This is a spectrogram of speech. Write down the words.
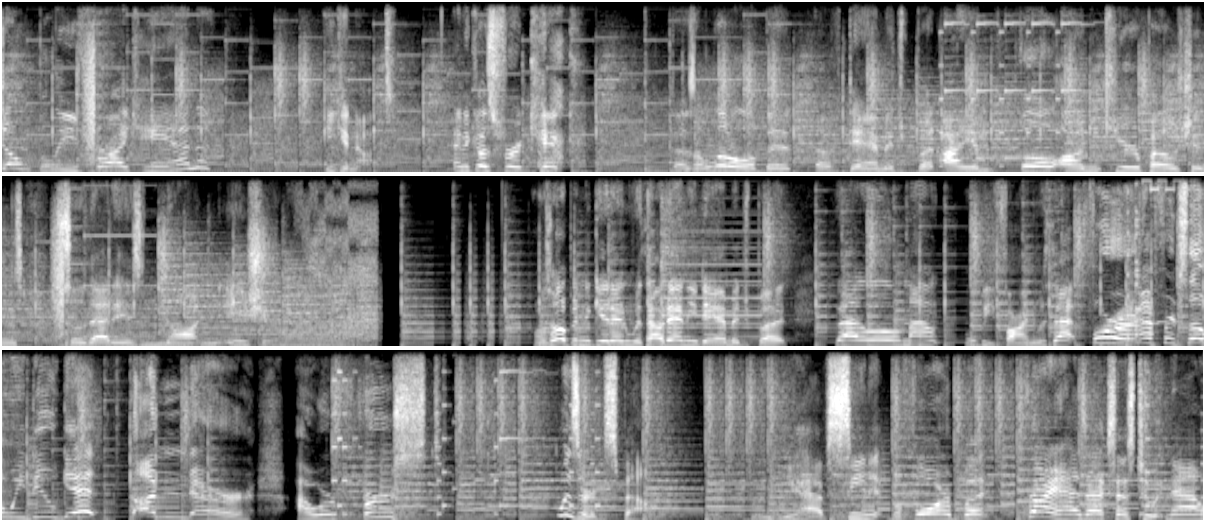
don't believe Fry can. He cannot. And it goes for a kick. Does a little bit of damage, but I am full on cure potions, so that is not an issue. I was hoping to get in without any damage, but that little amount we'll be fine with that. For our efforts, though, we do get Thunder, our first wizard spell. I believe we have seen it before, but Fry has access to it now,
